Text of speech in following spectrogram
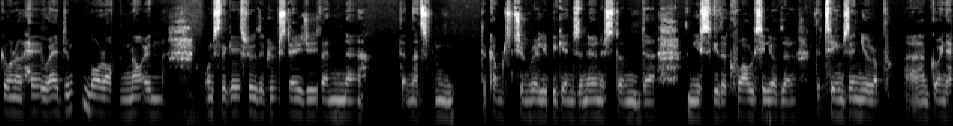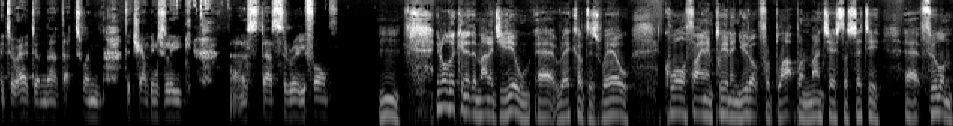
going on head to head, more often not in once they get through the group stages, then uh, then that's when the competition really begins in earnest, and uh, and you see the quality of the, the teams in Europe uh, going head to head, and that that's when the Champions League uh, starts to really form. Mm. You know, looking at the managerial uh, record as well, qualifying and playing in Europe for Blackburn, Manchester City, uh, Fulham,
